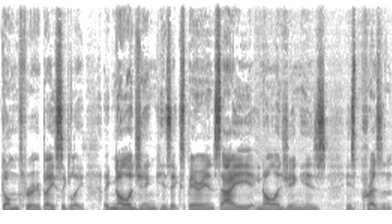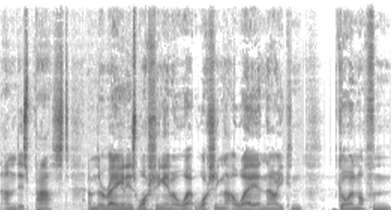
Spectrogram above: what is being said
gone through, basically. Acknowledging his experience, i.e., acknowledging his his present and his past, and the rain is washing him away, washing that away, and now he can go and off and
